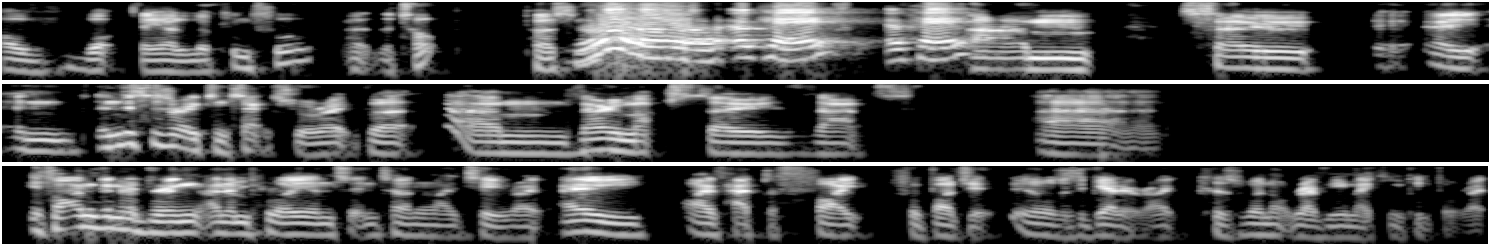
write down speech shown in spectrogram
of what they are looking for at the top, personally. Oh, okay, okay. um so and and this is very contextual right? But um very much so that uh if i'm going to bring an employee into internal it right a i've had to fight for budget in order to get it right? Because we're not revenue making people right?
